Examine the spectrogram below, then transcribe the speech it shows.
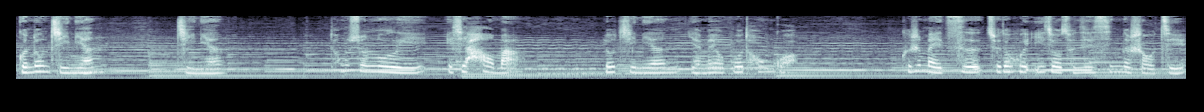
滚动几年，几年。通讯录里一些号码，有几年也没有拨通过。可是每次却都会依旧存进新的手机。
